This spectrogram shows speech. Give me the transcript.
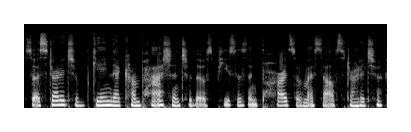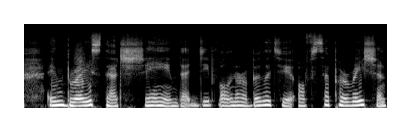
So i started to gain that compassion to those pieces and parts of myself started to embrace that shame that deep vulnerability of separation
